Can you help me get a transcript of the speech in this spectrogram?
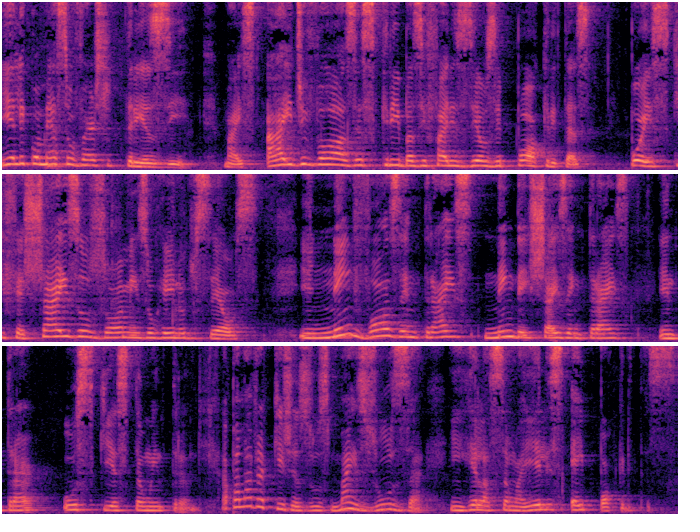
E ele começa o verso 13: Mas ai de vós, escribas e fariseus hipócritas, pois que fechais aos homens o reino dos céus, e nem vós entrais, nem deixais entrais, entrar os que estão entrando. A palavra que Jesus mais usa em relação a eles é hipócritas.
